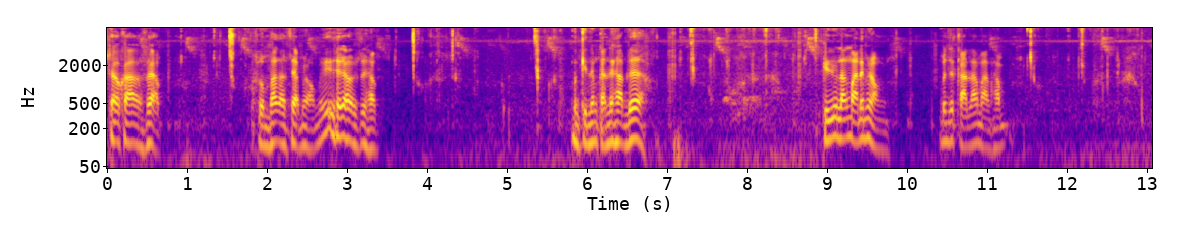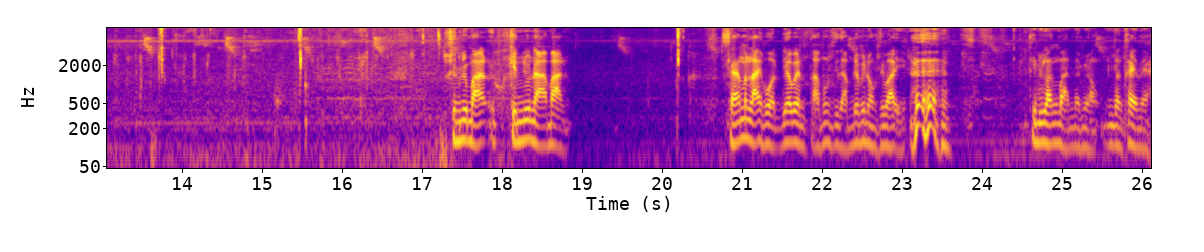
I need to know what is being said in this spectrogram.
เจ้าข้าวแซ่บสมพักกระแซ่บพี่น้องไม่ใช่เจ้าแซ่บมันกินน้ำกันนะครับเด้อกินอยู่หล้างบานได้พี่น้องบรรยากาศหล้างบานครับกินอยู่บ้ากินอยู่หนาบ้าน แสงมันหลายผดเดียวเป็นตาพุ่มสีดำเดี๋ยวพี่น้องสิว่าอีกกินอยู่หล้างบ้านได้พี่น้องมันจังไข่เนี่ย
